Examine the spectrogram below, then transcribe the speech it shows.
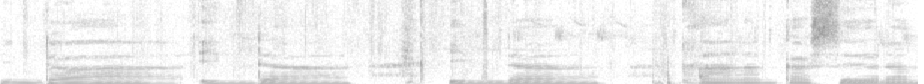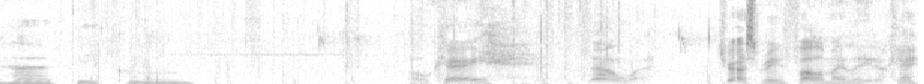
Indah, indah, indah, alangkah senang hatiku. Okay, now what? Trust me and follow my lead, okay?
